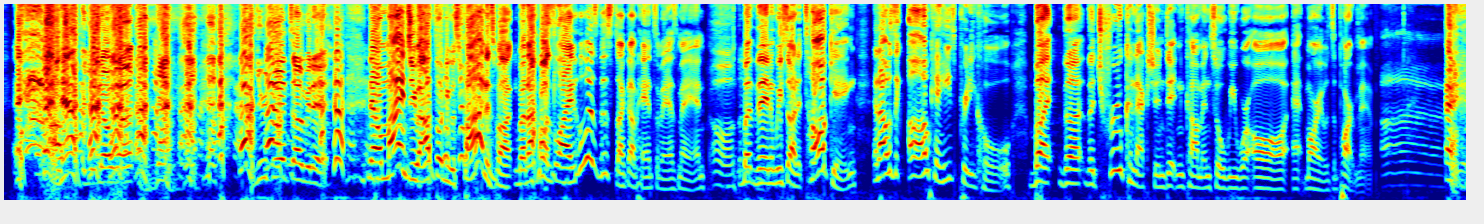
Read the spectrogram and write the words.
you know what? you did tell me that. now, mind you, I thought he was fine as fuck, but I was like, "Who is this stuck up handsome ass man?" Oh. but then we started talking, and I was like, "Oh, okay, he's pretty cool." But the the true connection didn't come until we were all at Mario's apartment. Uh. and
